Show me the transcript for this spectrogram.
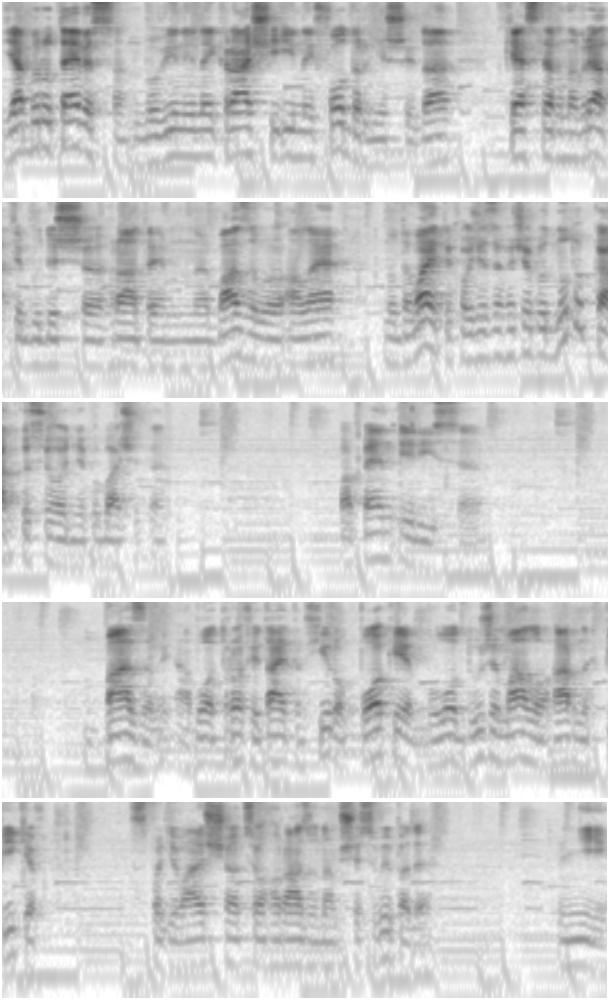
Я беру Тевіса, бо він і найкращий, і найфодерніший. Да? Кеслер навряд ти будеш е, грати базовою, але ну давайте, хочеться хоча б одну топ-картку сьогодні побачити. Папен і Рісе. Базовий або Trophy Titan Hero, поки було дуже мало гарних піків. Сподіваюсь, що цього разу нам щось випаде. Ні.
